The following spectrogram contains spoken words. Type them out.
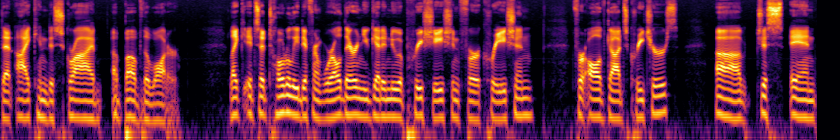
that I can describe above the water. Like it's a totally different world there and you get a new appreciation for creation for all of god's creatures. Uh, just and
